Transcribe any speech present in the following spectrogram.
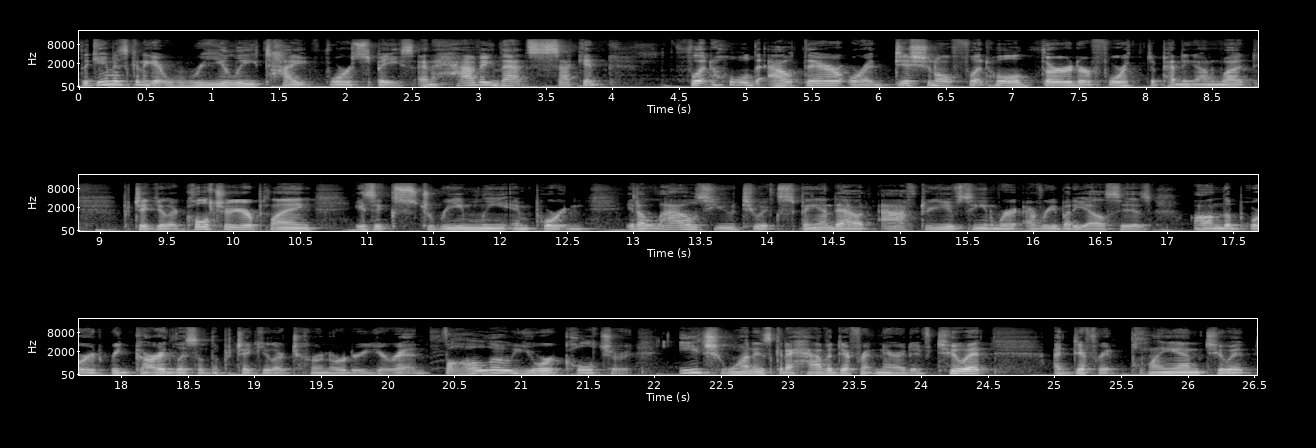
the game is going to get really tight for space, and having that second foothold out there or additional foothold, third or fourth, depending on what particular culture you're playing, is extremely important. It allows you to expand out after you've seen where everybody else is on the board, regardless of the particular turn order you're in. Follow your culture each one is going to have a different narrative to it, a different plan to it.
